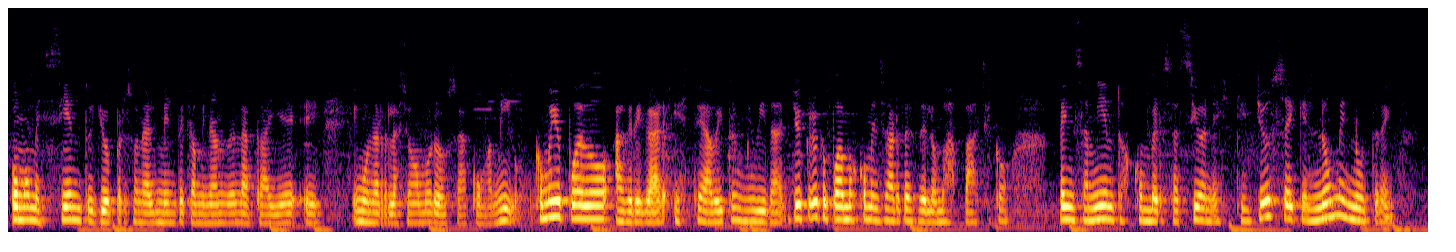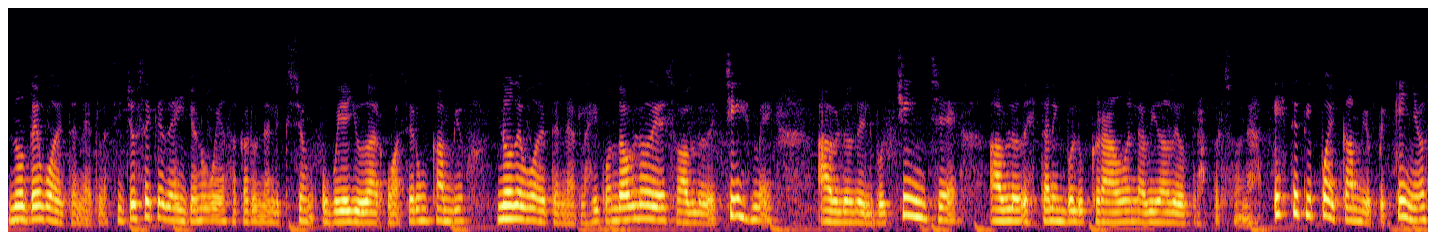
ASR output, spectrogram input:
cómo me siento yo personalmente caminando en la calle eh, en una relación amorosa con amigos. ¿Cómo yo puedo agregar este hábito en mi vida? Yo creo que podemos comenzar desde lo más básico. Pensamientos, conversaciones que yo sé que no me nutren, no debo detenerlas. Si yo sé que de ahí yo no voy a sacar una lección o voy a ayudar o hacer un cambio, no debo detenerlas. Y cuando hablo de eso, hablo de chisme, hablo del bochinche, hablo de estar involucrado en la vida de otras personas. Este tipo de cambios pequeños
